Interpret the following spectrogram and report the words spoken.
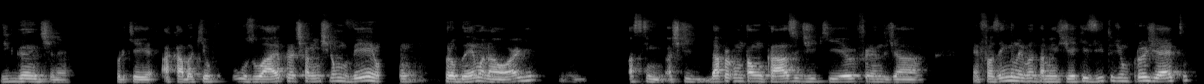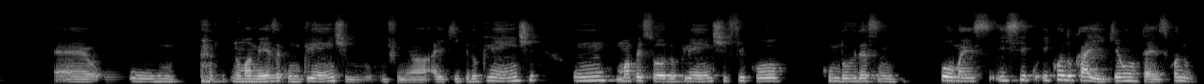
gigante, né? porque acaba que o usuário praticamente não vê um problema na org. Assim, acho que dá para contar um caso de que eu e o Fernando já é, fazendo um levantamento de requisito de um projeto, é, o, numa mesa com o cliente, enfim, a, a equipe do cliente, um, uma pessoa do cliente ficou com dúvida assim, pô, mas e, se, e quando cair? O que acontece? Quando,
